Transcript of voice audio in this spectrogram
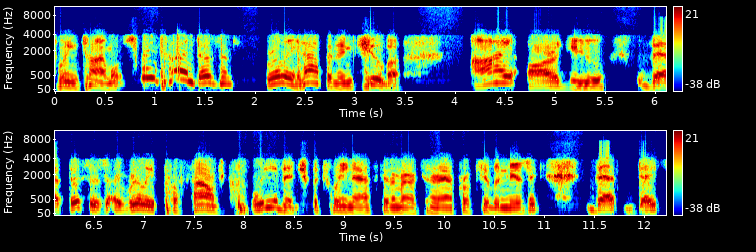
swing time. Well, swing time doesn't really happen in Cuba. I argue that this is a really profound cleavage between African American and Afro Cuban music that dates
